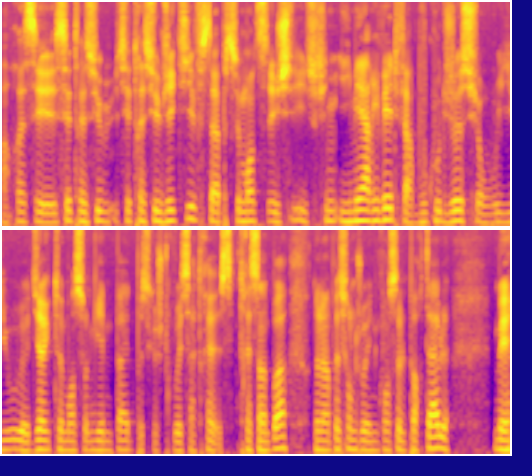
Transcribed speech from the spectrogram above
après c'est très, sub- très subjectif ça, parce que moi, il m'est arrivé de faire beaucoup de jeux sur Wii U euh, directement sur le gamepad parce que je trouvais ça très, très sympa. On a l'impression de jouer à une console portable, mais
